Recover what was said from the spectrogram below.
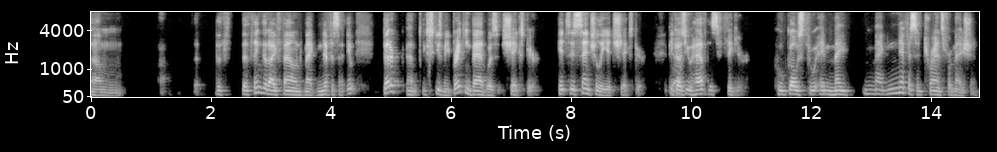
yeah. um, the the thing that I found magnificent. It, better, um, excuse me. Breaking Bad was Shakespeare. It's essentially it's Shakespeare because yeah. you have this figure who goes through a ma- magnificent transformation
